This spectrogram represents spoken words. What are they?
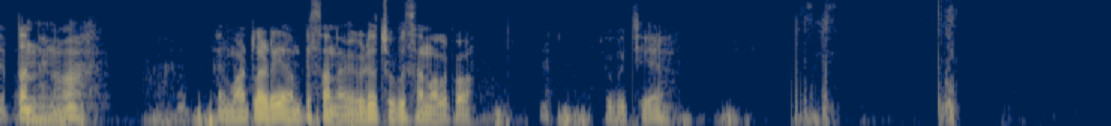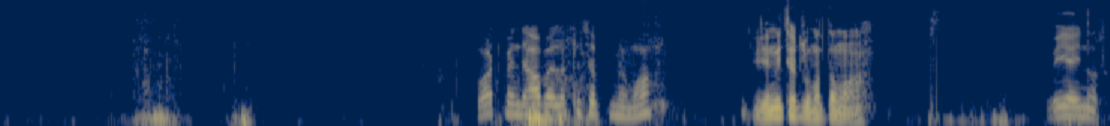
చెప్తాను నేను. నేను మాట్లాడి పంపిస్తాను. వీడియో చూపిస్తాను వాళ్ళకు. చూపించి. తోట మీద యాభై లక్షలు చెప్తాం మేము. ఎన్ని చెట్లు మొత్తము? వెయ్యి ఐనూరు.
